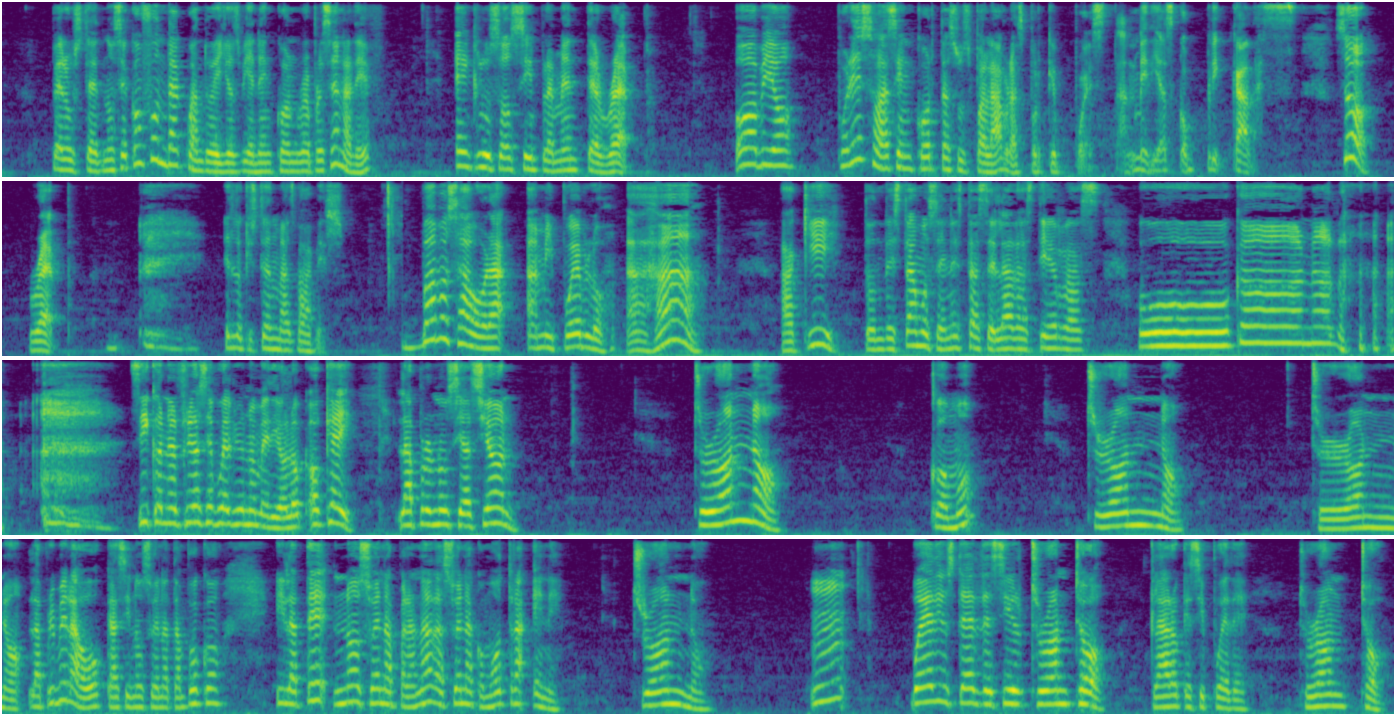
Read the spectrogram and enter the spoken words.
Pero usted no se confunda cuando ellos vienen con representative. E incluso simplemente rep. Obvio, por eso hacen cortas sus palabras, porque pues están medias complicadas. So, rep. Es lo que usted más va a ver. Vamos ahora a mi pueblo. Ajá. Aquí, donde estamos en estas heladas tierras. Oh, Canadá. Sí, con el frío se vuelve uno medio loco. Ok, la pronunciación. Trono. ¿Cómo? Trono. Trono. La primera O casi no suena tampoco. Y la T no suena para nada, suena como otra N. Trono. ¿Mm? ¿Puede usted decir Toronto? Claro que sí puede. Toronto.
